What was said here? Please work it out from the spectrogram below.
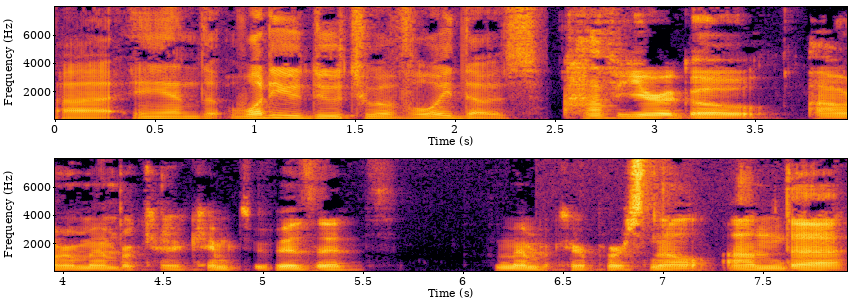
uh, and what do you do to avoid those? Half a year ago, our member care came to visit member care personnel, and uh,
